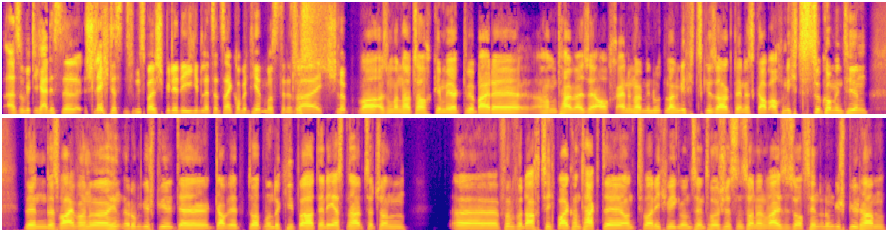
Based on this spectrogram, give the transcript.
also wirklich eines der schlechtesten Fußballspiele, die ich in letzter Zeit kommentieren musste. Das, das war echt schlimm. War, also man hat auch gemerkt, wir beide haben teilweise auch eineinhalb Minuten lang nichts gesagt, denn es gab auch nichts zu kommentieren. Denn das war einfach nur hinten rumgespielt. Der, glaube Dortmunder Keeper hatte in der ersten Halbzeit schon äh, 85 Ballkontakte und zwar nicht wegen unseren Torschüssen, sondern weil sie so oft hinten rumgespielt haben.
